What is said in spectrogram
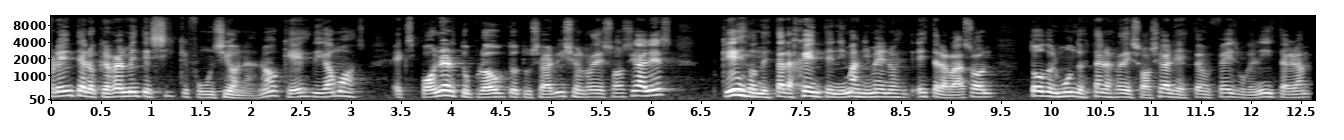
frente a lo que realmente sí que funciona, ¿no? que es, digamos, exponer tu producto, tu servicio en redes sociales, que es donde está la gente, ni más ni menos, esta es la razón, todo el mundo está en las redes sociales, está en Facebook, en Instagram,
